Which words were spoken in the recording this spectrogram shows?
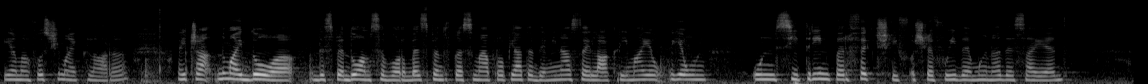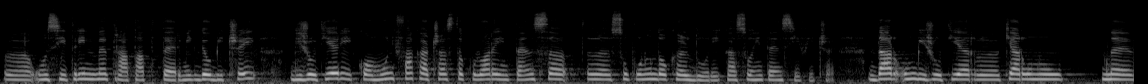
ea mi-a fost și mai clară. Aici numai două, despre două am să vorbesc pentru că sunt mai apropiate de mine. Asta e lacrima, e, e un, un citrin perfect șlefuit de mână, de Sayed, un citrin netratat termic. De obicei, bijutierii comuni fac această culoare intensă uh, supunând-o căldurii ca să o intensifice. Dar un bijutier, uh, chiar unul ne,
